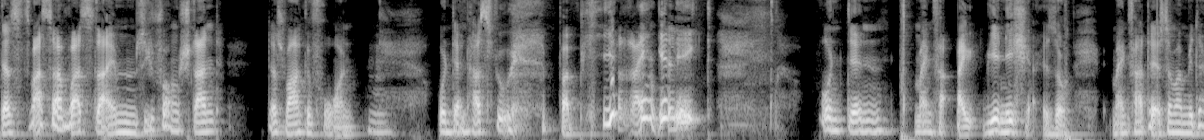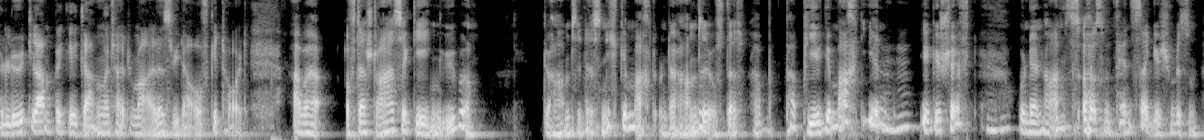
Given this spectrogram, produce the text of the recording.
Das Wasser, was da im Siphon stand, das war gefroren. Hm. Und dann hast du Papier reingelegt und dann, mein Vater, bei wir nicht, also mein Vater ist immer mit der Lötlampe gegangen und hat immer alles wieder aufgetaut. Aber auf der Straße gegenüber, da haben sie das nicht gemacht und da haben sie auf das Pa- Papier gemacht, ihr, Mhm. ihr Geschäft, Mhm. und dann haben sie es aus dem Fenster geschmissen.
